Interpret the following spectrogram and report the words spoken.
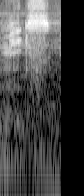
Mix.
